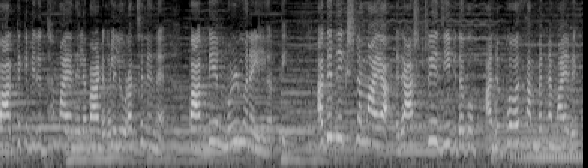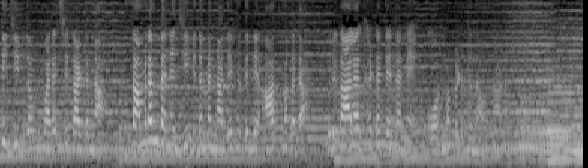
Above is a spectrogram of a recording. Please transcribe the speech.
പാർട്ടിക്ക് വിരുദ്ധമായ നിലപാടുകളിൽ ഉറച്ചുനിന്ന് പാർട്ടിയെ മുൾമുനയിൽ നിർത്തി. അതിതീക്ഷണമായ രാഷ്ട്രീയ ജീവിതവും അനുഭവ സമ്പന്നമായ വ്യക്തി ജീവിതവും വരച്ചു കാട്ടുന്ന സമരം തന്നെ ജീവിതം എന്ന അദ്ദേഹത്തിന്റെ ആത്മകഥ ഒരു കാലഘട്ടത്തെ തന്നെ ഓർമ്മപ്പെടുത്തുന്ന ഒന്നാണ്.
